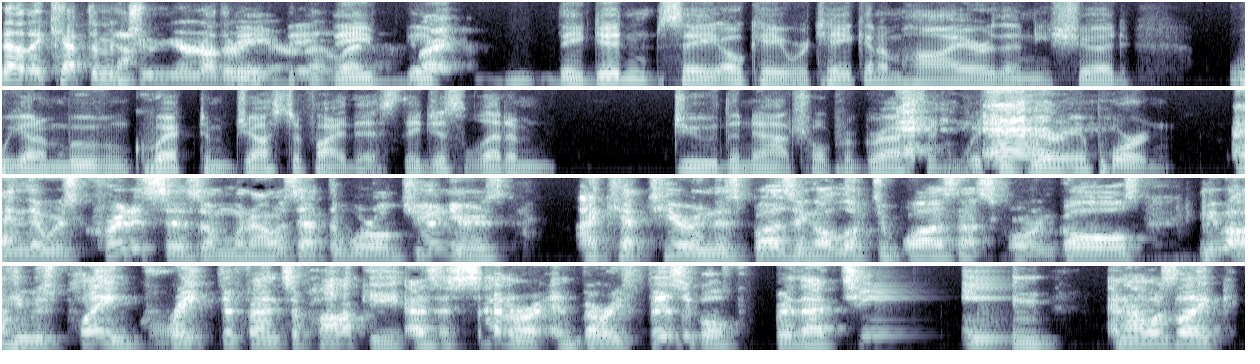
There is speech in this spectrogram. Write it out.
No, they kept him in Not- junior another They year. they, And they, they, Right. they didn't say, "Okay, we're taking him higher than he should. We got to move him quick to justify this." They just let him do the natural progression, which is very important. And there was criticism when I was at the World Juniors. I kept hearing this buzzing. Oh, look, Dubois is not scoring goals. Meanwhile, he was playing great defensive hockey as a center and very physical for that team. And I was like,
